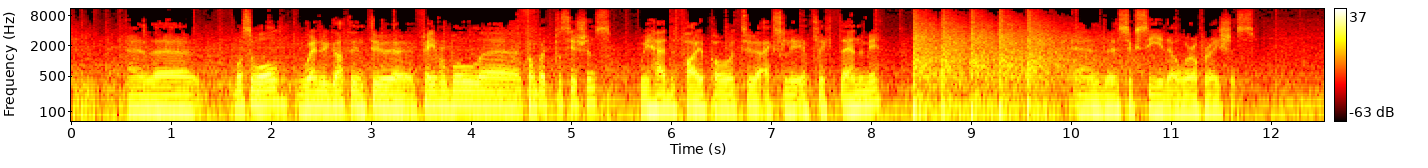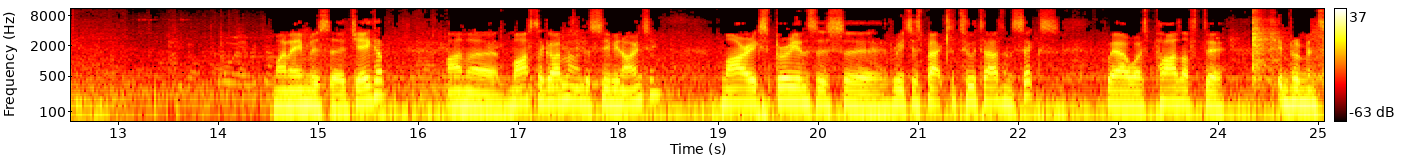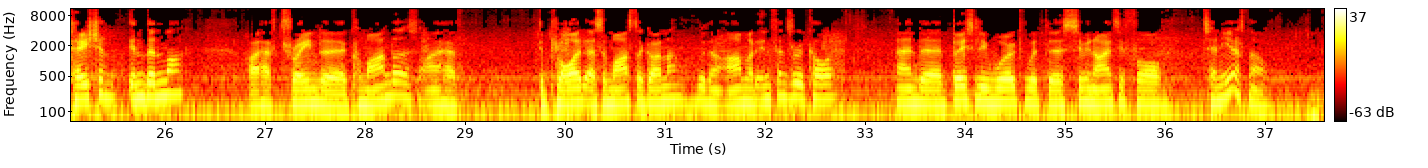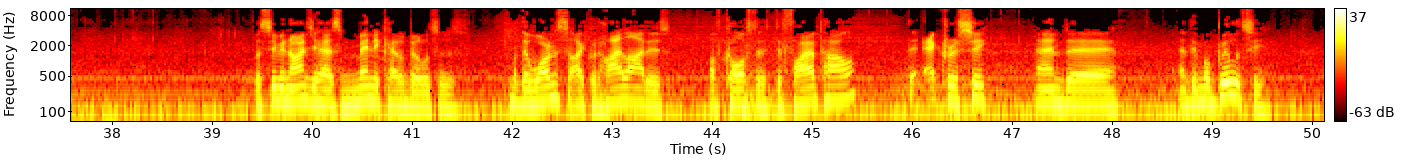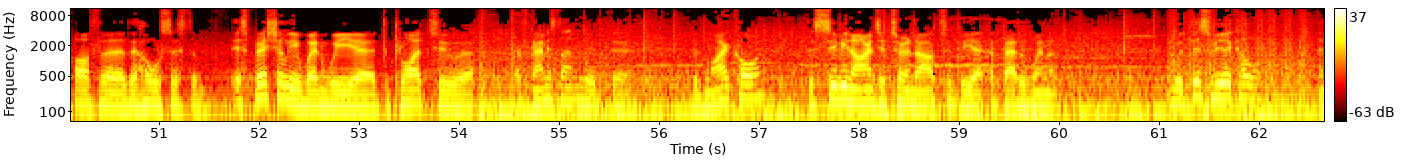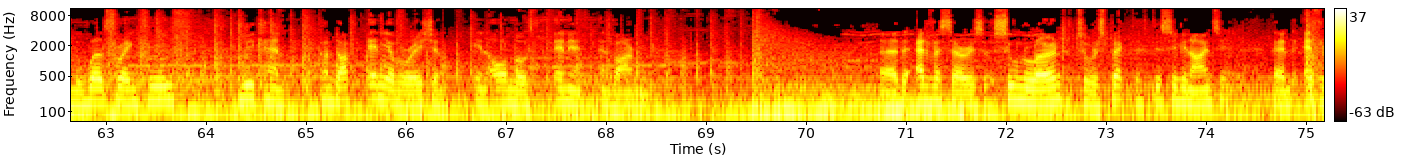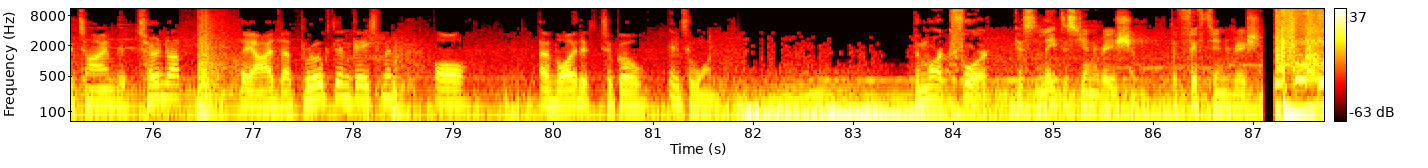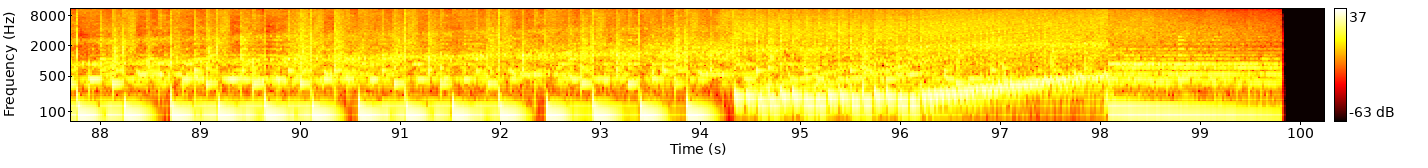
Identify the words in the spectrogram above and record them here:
And uh, most of all, when we got into uh, favorable uh, combat positions, we had the firepower to actually inflict the enemy and uh, succeed our operations. My name is uh, Jacob. I'm a master gunner on the CV90. My experience is, reaches back to 2006, where I was part of the implementation in Denmark. I have trained uh, commanders. I have deployed as a master gunner with an armored infantry corps and uh, basically worked with the CV90 for 10 years now. The CV90 has many capabilities, but the ones I could highlight is, of course, the, the firepower, the accuracy, and, uh, and the mobility of uh, the whole system. Especially when we uh, deployed to uh, Afghanistan with, uh, with my corps, the CV90 turned out to be a, a battle winner. With this vehicle and the well-trained crews, we can conduct any operation in almost any environment. Uh, the adversaries soon learned to respect the CV90 and every time it turned up, they either broke the engagement or avoided to go into one. The Mark IV is the latest generation, the fifth generation.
